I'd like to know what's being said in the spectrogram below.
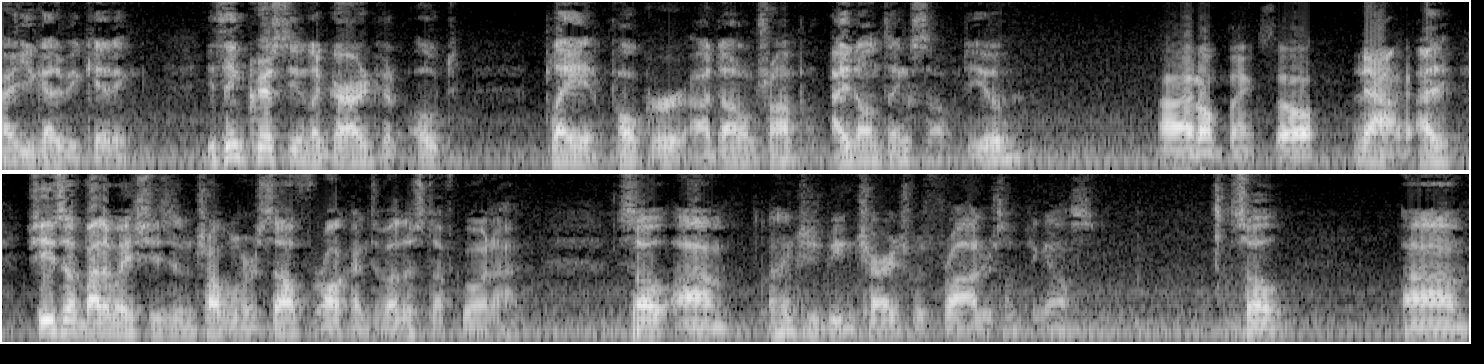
You got to be kidding. You think Christine Lagarde could out play in poker uh, Donald Trump? I don't think so. Do you? I don't think so. Now, I, she's uh, by the way, she's in trouble herself for all kinds of other stuff going on. So um, I think she's being charged with fraud or something else. So, um,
